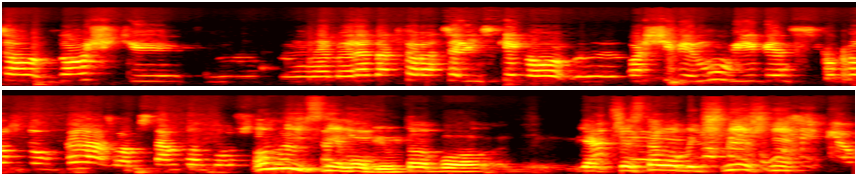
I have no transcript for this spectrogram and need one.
co gość redaktora Celińskiego y, właściwie mówi, więc po prostu wylazłam stamtąd. Bo On nic nie mówił, to było, jak Znaczy, przestało być śmiesznie, Usypiał,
